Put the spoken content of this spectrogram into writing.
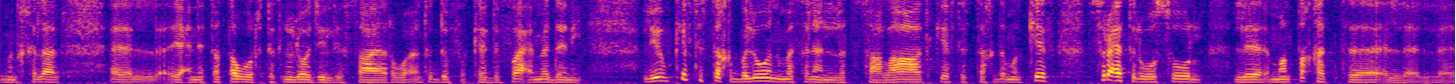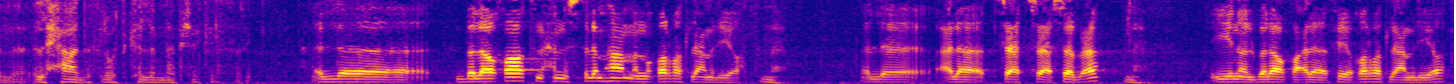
من خلال يعني التطور التكنولوجي اللي صاير وأنتم كدفاع مدني. اليوم كيف تستقبلون مثلا الاتصالات؟ كيف تستخدمون؟ كيف سرعة الوصول لمنطقة الحادث لو تكلمنا بشكل سريع؟ البلاغات نحن نستلمها من غرفة العمليات. نعم. على 997 نعم. يجينا البلاغ على في غرفة العمليات.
